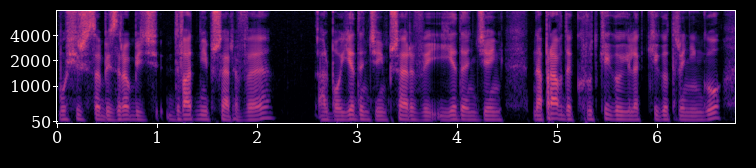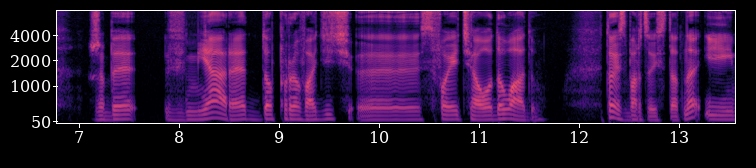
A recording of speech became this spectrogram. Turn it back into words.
musisz sobie zrobić dwa dni przerwy, albo jeden dzień przerwy i jeden dzień naprawdę krótkiego i lekkiego treningu, żeby w miarę doprowadzić yy, swoje ciało do ładu. To jest bardzo istotne i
